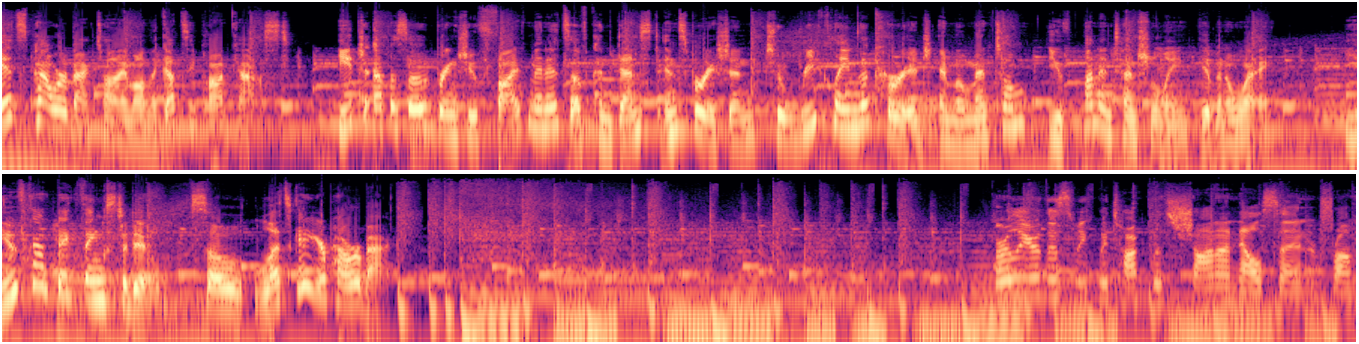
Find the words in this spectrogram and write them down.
It's Power Back time on the Gutsy Podcast. Each episode brings you five minutes of condensed inspiration to reclaim the courage and momentum you've unintentionally given away. You've got big things to do, so let's get your power back. Earlier this week, we talked with Shauna Nelson from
